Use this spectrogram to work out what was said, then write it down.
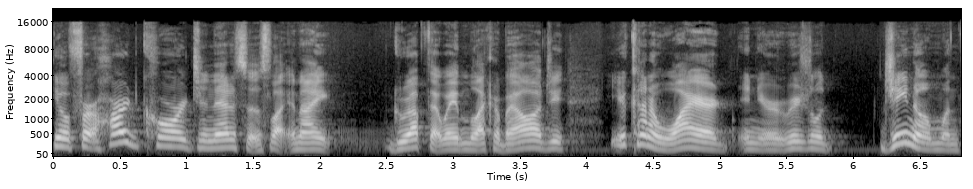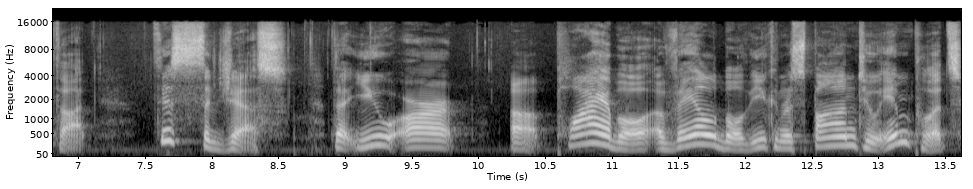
you know, for hardcore geneticists, like, and I grew up that way in molecular biology, you're kind of wired in your original genome, one thought. This suggests that you are uh, pliable, available, that you can respond to inputs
